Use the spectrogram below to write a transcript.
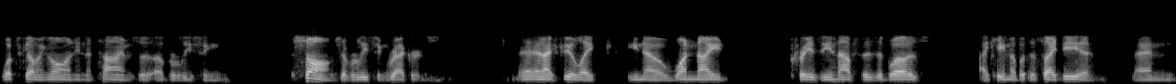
what's going on in the times of, of releasing songs, of releasing records. And I feel like, you know, one night, crazy enough as it was, I came up with this idea, and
